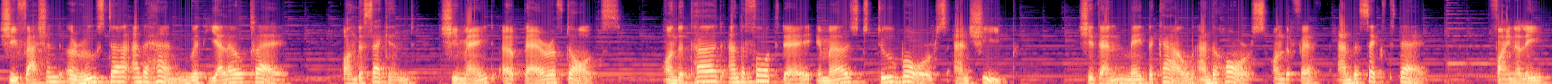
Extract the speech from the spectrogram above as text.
she fashioned a rooster and a hen with yellow clay. On the second, she made a pair of dogs. On the third and the fourth day emerged two boars and sheep. She then made the cow and the horse on the fifth and the sixth day. Finally,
